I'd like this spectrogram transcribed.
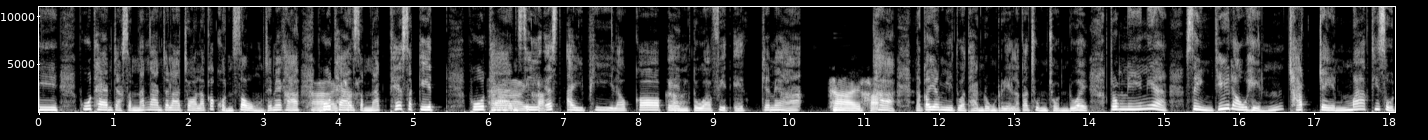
มีผู้แทนจากสำนักงานจราจรแล้วก็ขนส่งใช่ไหมคะใช่ผู้แทนค่ะสำนักเทศกิจ ผู้แทนใช่ค่ะ CSIP แล้วก็เป็นตัว FeedX ใช่ไหมคะ ใช่ค่ะค่ะ แล้วก็ยังมีตัวแทนโรงเรียนแล้วก็ชุมชนด้วย ตรงนี้เนี่ยสิ่งที่เราเห็นชัดเจนมากที่สุด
